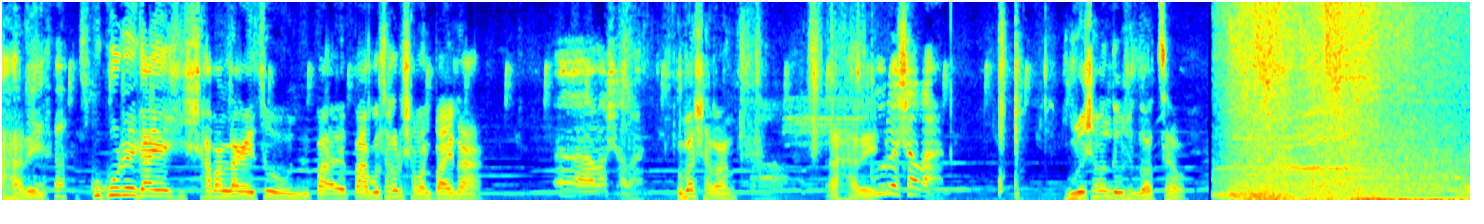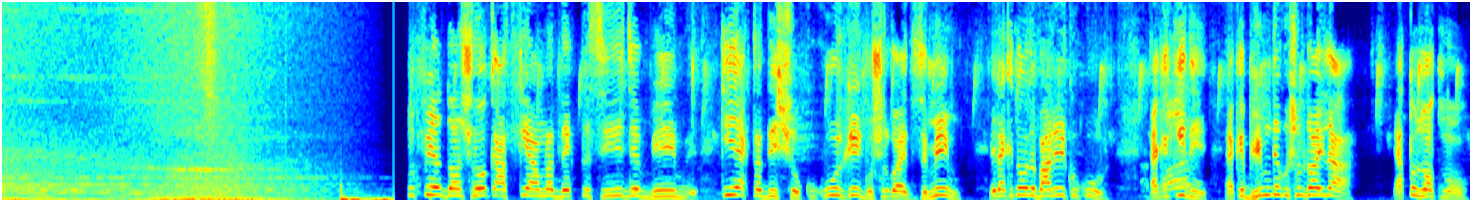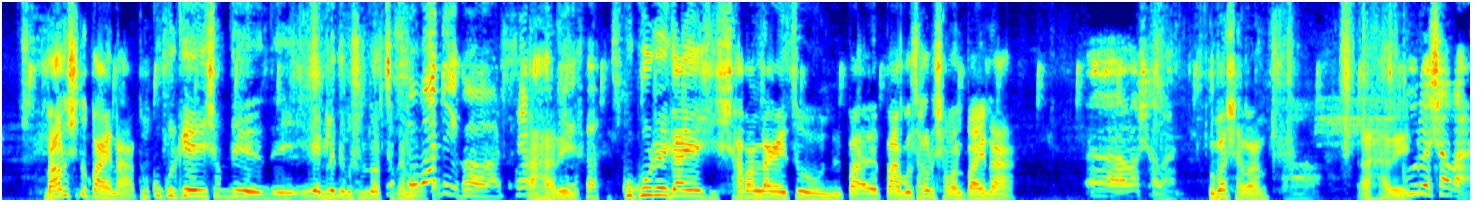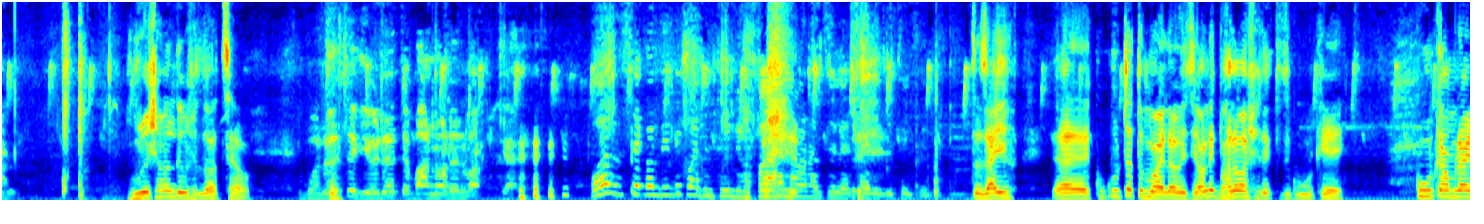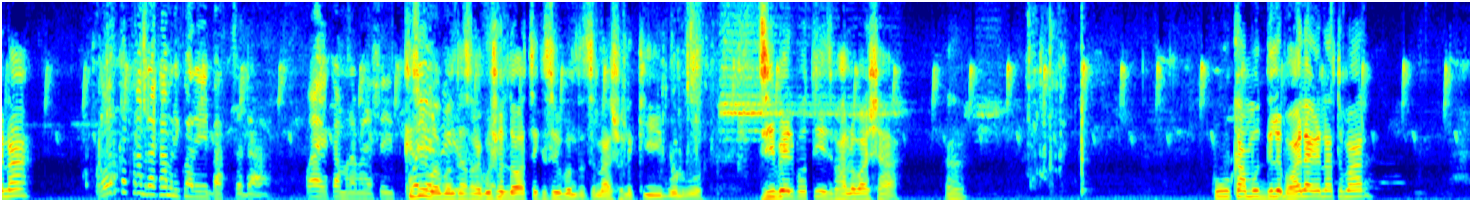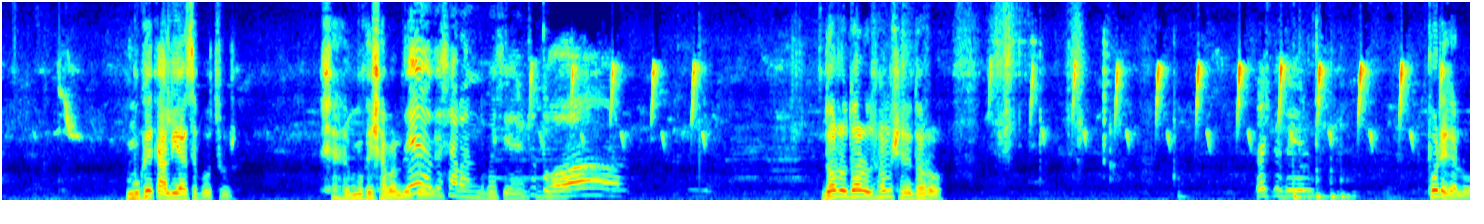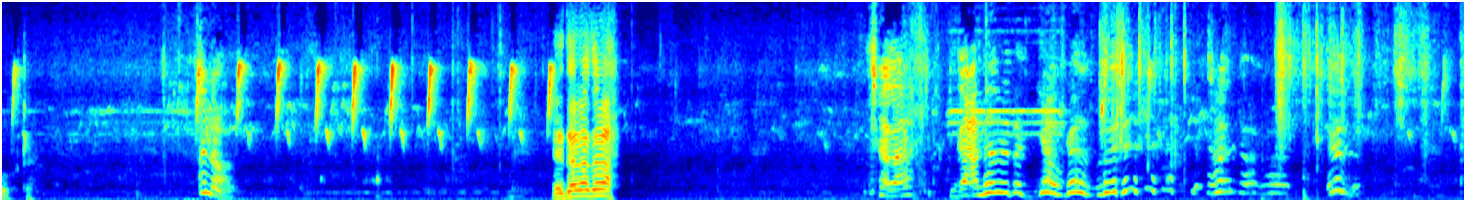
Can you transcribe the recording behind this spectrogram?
আহারে। কুকুরের গায়ে সাবান লাগাইছো পাগল ছাগল সাবান পায় না? আমার সাবান। তোমার সাবান? আহারে। সাবান। গুঁড়ো সাবান দিয়ে গোসল দেওয়াচ্ছ প্রিয় দর্শক আজকে আমরা দেখতেছি যে কি একটা দৃশ্য কুকুরকে গোসল করাইতেছে। মিম এটা কি তোমাদের বাড়ির কুকুর? একে কি দি একে ভীম দিয়ে গোসল দইলা এত যত্ন। মানুষ তো পায় না। তুমি কুকুরকে এইসব দিয়ে দিয়ে- এগুলো দিয়ে গোসল দেওয়াচ্ছ কেন? আহারে কুকুরের গায়ে সাবান লাগাইছো পাগল ছাগল সাবান পায় না? তোমার সাবান? আহারে। সাবান। গুঁড়ো সাবান দিয়ে গোসল ছেলে? ছেড়ে দিতেছে তো যাই আহ, কুকুরটা তো ময়লা হয়েছে। অনেক ভালোবাসে দেখতেছি কুকুরকে। কুকুর কামড়ায় না? ওর তো কামড়া কামড়ি করে এই বাচ্চাটা। পায়ে কামড়া মানে সেই কিছুই বলতেছে না গোসল দেওয়াচ্ছে কিছুই বলতেছে না আসলে কি বলব? জীবের প্রতি ভালোবাসা হ্যাঁ? কুকুর কামড় দিলে ভয় লাগে না তোমার? মুখে কালি আছে প্রচুর। মুখে সাবান দিতে হবে। সাবান ঘষে। ধরো। ধরো সমস্যা নেই ধরো। পড়ে গেল ওটা। দাঁড়া দাঁড়া।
